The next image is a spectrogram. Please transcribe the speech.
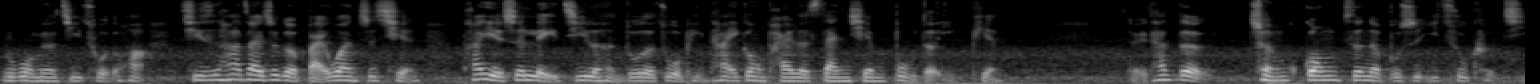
如果我没有记错的话，其实他在这个百万之前。他也是累积了很多的作品，他一共拍了三千部的影片，对，他的成功真的不是一触可及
